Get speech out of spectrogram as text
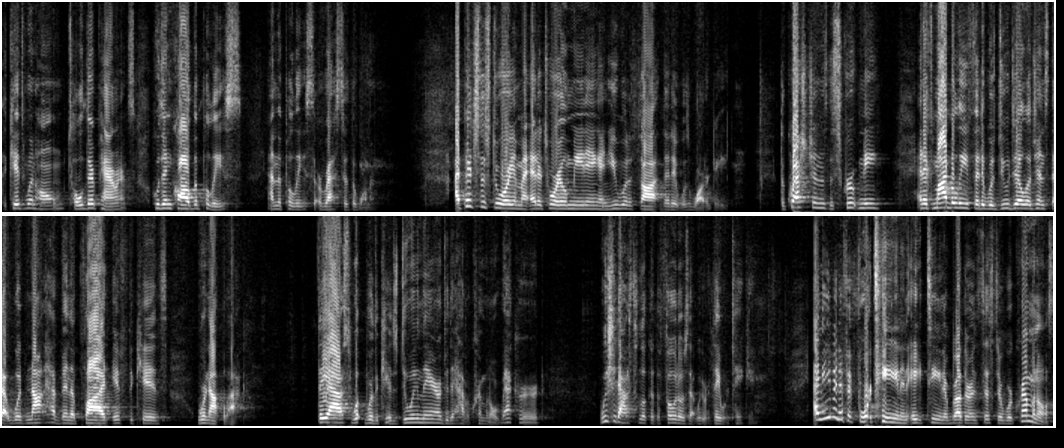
The kids went home, told their parents, who then called the police, and the police arrested the woman. I pitched the story in my editorial meeting, and you would have thought that it was Watergate. The questions, the scrutiny, and it's my belief that it was due diligence that would not have been applied if the kids were not black. They asked, what were the kids doing there? Do they have a criminal record? We should ask to look at the photos that we were, they were taking. And even if at 14 and 18 a brother and sister were criminals,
